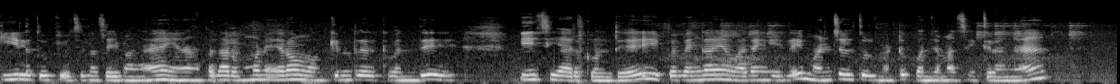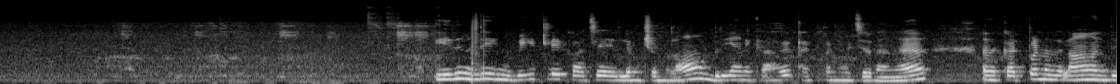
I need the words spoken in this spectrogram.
கீழே தூக்கி வச்சு தான் செய்வாங்க. ஏன்னா அப்போ தான் ரொம்ப நேரம் கிண்டுறதுக்கு வந்து ஈஸியாக இருக்குன்ட்டு இப்போ வெங்காயம் வதங்கிலே மஞ்சள் தூள் மட்டும் கொஞ்சமாக சேர்க்குறாங்க. இது வந்து எங்கள் வீட்டிலே காய்ச்ச எலுமிச்சம்பழம் பிரியாணிக்காக கட் பண்ணி வச்சுருக்காங்க. அந்த கட் பண்ணதெல்லாம் வந்து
